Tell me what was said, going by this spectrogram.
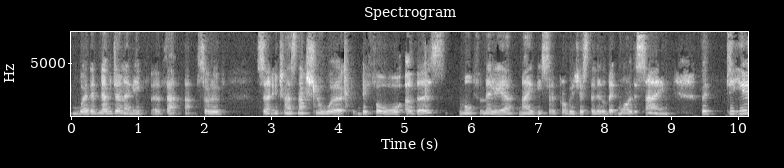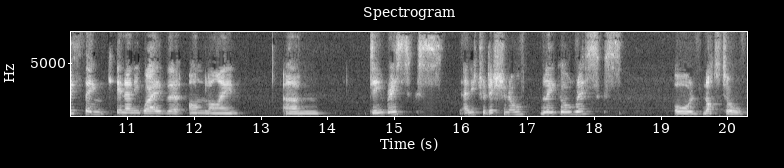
where they've never done any of that, that sort of certainly transnational work before. Others more familiar, maybe, so probably just a little bit more of the same. But do you think in any way that online um, de-risks any traditional legal risks or not at all?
